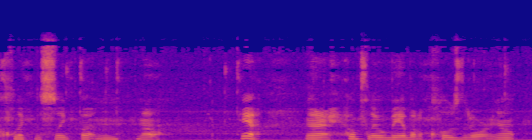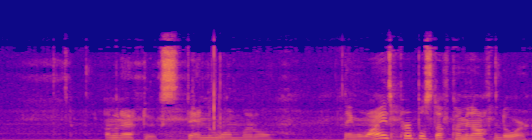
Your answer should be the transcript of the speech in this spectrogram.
click the sleep button. No. Yeah, I hopefully will be able to close the door. No. I'm gonna have to extend one little thing. Why is purple stuff coming off the door?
